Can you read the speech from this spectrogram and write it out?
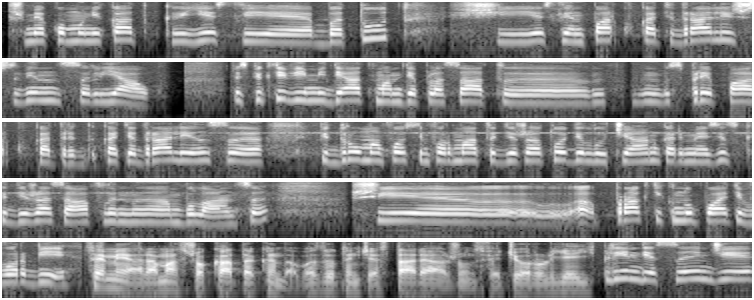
și mi-a comunicat că este bătut și este în parcul catedralei și să vin să-l iau. Respectiv, imediat m-am deplasat uh, spre parcul catedralei, însă pe drum am fost informată deja tot de Lucian, care mi-a zis că deja se află în ambulanță și uh, practic nu poate vorbi. Femeia a rămas șocată când a văzut în ce stare a ajuns feciorul ei. Plin de sânge,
